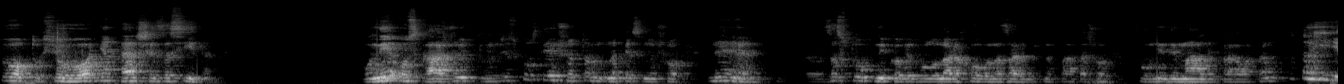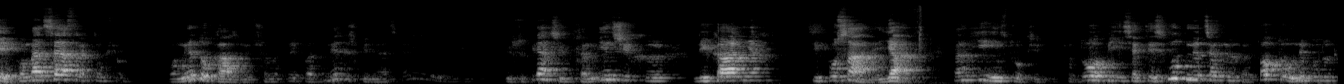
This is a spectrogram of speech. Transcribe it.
Тобто сьогодні перше засідання. Вони оскаржують у зв'язку з тим, що там написано, що не е, заступникові було нарахована заробітна плата, що, що вони не мали права. Там, то там є, по медсестрах, то все. Вони доказують, що, наприклад, не Шпільнецька і, і в Сукрянці, там інших е, лікарнях ці посади. Як? Там є інструкції, що до 50 тисяч. Ну, не це не кажуть. Тобто вони будуть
